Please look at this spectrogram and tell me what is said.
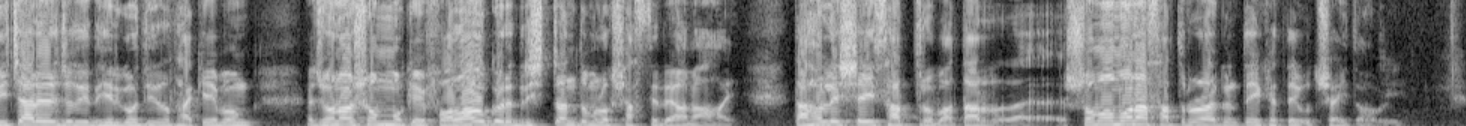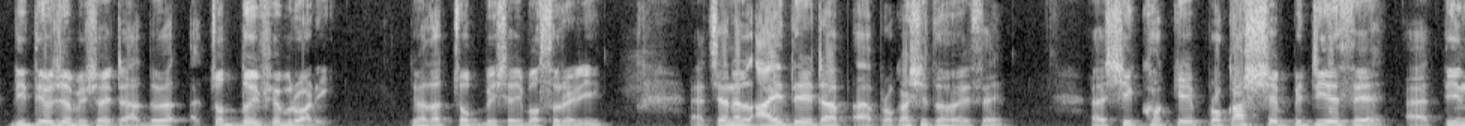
বিচারের যদি ধীরগতিতে থাকে এবং জনসম্মুখে ফলাও করে দৃষ্টান্তমূলক শাস্তি দেওয়া না হয়, তাহলে সেই ছাত্র বা তার সমমনা ছাত্ররা কিন্তু এক্ষেত্রে উৎসাহিত হবে। দ্বিতীয় যে বিষয়টা চোদ্দোই ফেব্রুয়ারি দু হাজার চব্বিশ এই বছরেরই চ্যানেল আইতে এটা প্রকাশিত হয়েছে। শিক্ষককে প্রকাশ্যে পিটিয়েছে তিন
